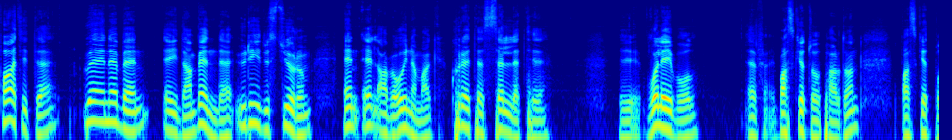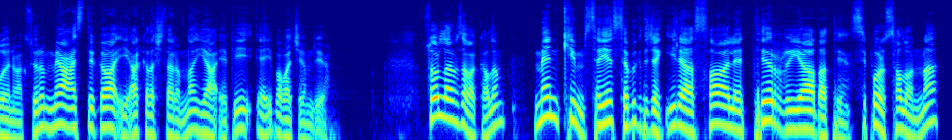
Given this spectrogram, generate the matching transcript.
Fatih de ve ne ben eydan ben de ürid istiyorum en el abe oynamak kurete selleti e, voleybol efe, basketbol pardon basketbol oynamak istiyorum. Mea istigai arkadaşlarımla ya ebi ey babacığım diyor. Sorularımıza bakalım. Men kim seyessebu gidecek ila saletir riyadati. Spor salonuna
